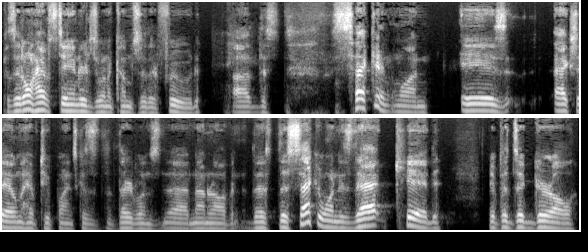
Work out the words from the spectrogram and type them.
because they don't have standards when it comes to their food. Uh, the second one is actually I only have two points because the third one's uh, non-relevant. The the second one is that kid, if it's a girl,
